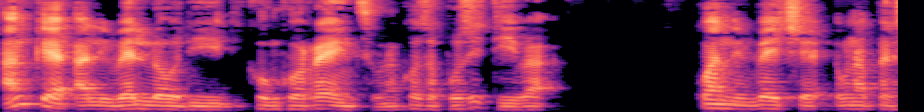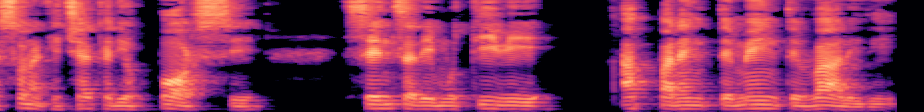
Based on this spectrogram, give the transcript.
anche a livello di, di concorrenza, una cosa positiva, quando invece è una persona che cerca di opporsi senza dei motivi apparentemente validi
